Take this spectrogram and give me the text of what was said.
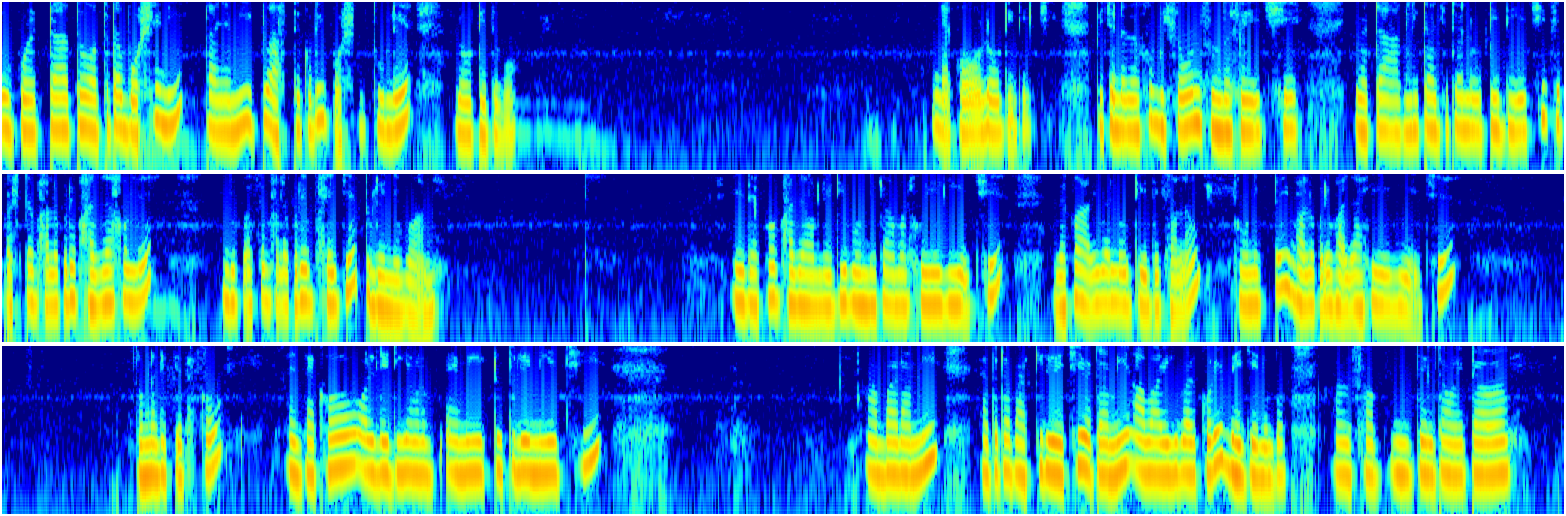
উপরেরটা তো অতটা বসেনি, তাই আমি একটু আস্তে করেই বস, তুলে লৌটে দেবো। দেখো, লৌটি দিচ্ছি পিছনটা দেখো ভীষণ সুন্দর হয়েছে। এবারটা আগলিটা যেটা লৌটি দিয়েছি, সে পাশটা ভালো করে ভাজা হলে দুপাশে ভালো করে ভেজে তুলে নেব আমি। এই দেখো, ভাজা অলরেডি বন্ধুটা আমার হয়ে গিয়েছে। দেখো আরেকবার লৌটিয়ে দেখালাম। অনেকটাই ভালো করে ভাজা হয়ে গিয়েছে। তোমরা দেখতে থাকো। দেখো অলরেডি আমার, আমি একটু তুলে নিয়েছি। আবার আমি এতটা বাকি রয়েছে, ওটা আমি আবার একবার করে ভেজে নেব। কারণ সব তেলটা অনেকটা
